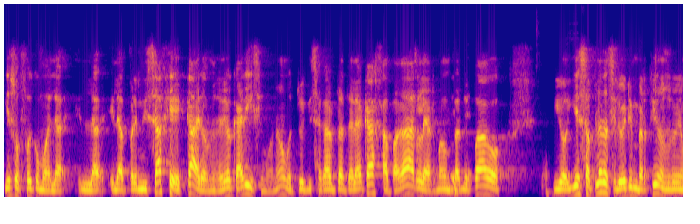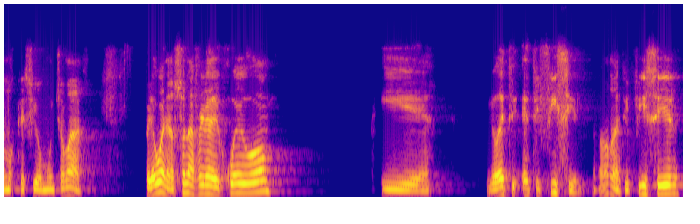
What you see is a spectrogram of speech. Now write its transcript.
y eso fue como el aprendizaje caro, me salió carísimo, ¿no? tuve que sacar plata de la caja, pagarle, armar un plan de pago, y esa plata si lo hubiera invertido nosotros hubiéramos crecido mucho más. Pero bueno, son las reglas del juego y es, difícil, ¿no? Es difícil.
